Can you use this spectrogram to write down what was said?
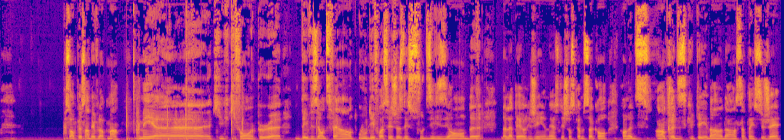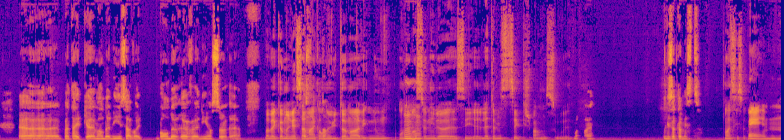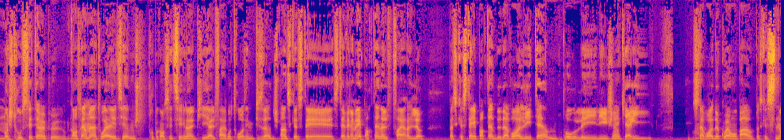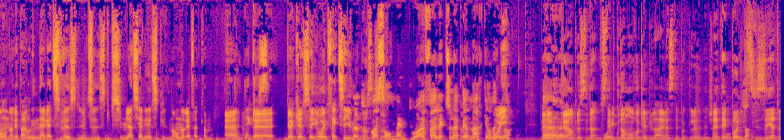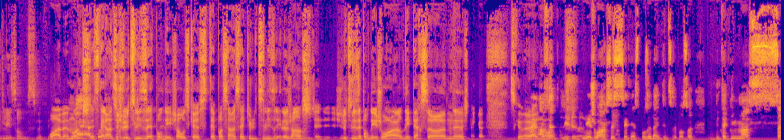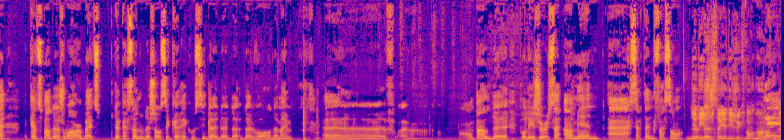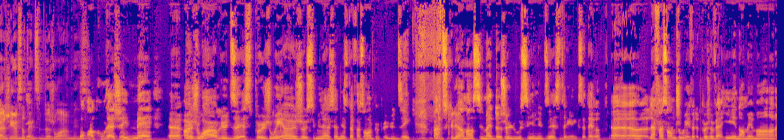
sont plus en développement, mais euh, qui, qui font un peu euh, des visions différentes ou des fois c'est juste des sous-divisions de, de la théorie GNS, des choses comme ça qu'on qu'on a dis- entre-discuté dans, dans certains sujets. Euh, Peut-être qu'à un moment donné, ça va être bon de revenir sur Bah, ben, comme récemment, quand on a eu Thomas avec nous, on a Mhm. mentionné là, c'est euh, l'atomistique, je pense. Ou, euh, ouais, les atomistes. ouais, c'est ça. Ben, moi, je trouve que c'était un peu, contrairement à toi, Étienne, je trouve pas qu'on s'est tiré dans le pied à le faire au troisième épisode. Je pense que c'était, c'était vraiment important de le faire là, parce que c'était important de d'avoir les termes pour les, les gens qui arrivent, savoir de quoi on parle, parce que sinon, on aurait parlé de narrativiste, ludiste, puis simulationniste, puis le monde aurait fait comme, hein? De que c'est. De, de que c'est, oui, effectivement. De toute façon, même toi, fallait que tu l'apprennes, Marc, en même Oui. temps. Mais j'avoue Euh, qu'en plus, c'était oui. beaucoup dans mon vocabulaire à cette époque-là. là. J'arrêtais pas de l'utiliser à toutes les sauces. Là. Ouais, ben moi, Ouais, c'était rendu que je l'utilisais pour des choses que c'était pas censé être utilisé. Là, genre, Ouais. je, je l'utilisais pour des joueurs, des personnes. euh, parce que, euh, Ouais, en fait, les, les joueurs, c'est- c'était supposé d'être utilisé pour ça. Puis techniquement, ça, quand tu parles de joueurs, ben, tu- de personnes ou de choses, c'est correct aussi de, de, de, de le voir de même. Euh, euh, on parle de pour les jeux, ça emmène à certaines façons Il y a de, des de- jeux, ça, il y a des jeux qui vont Mais- encourager un certain type de joueur. Mais vont encourager, mais euh, un joueur ludiste peut jouer à un jeu simulationniste de façon un peu plus ludique, particulièrement si le maître de jeu lui aussi est ludiste, et etc. Euh, la façon de jouer peut varier énormément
